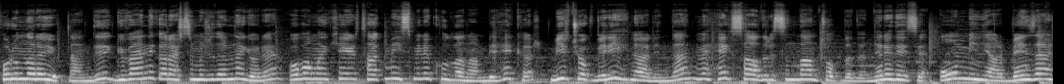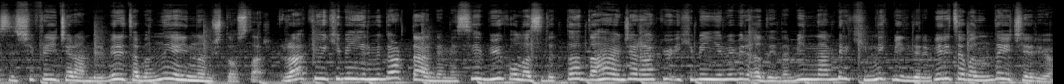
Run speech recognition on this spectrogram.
forumlara yüklendi. Güvenlik araştırmacılarına göre Obamacare takma ismini kullanan bir hacker birçok veri ihlalinden ve hack saldırısından topladığı neredeyse 10 milyar benzersiz şifre içeren bir veri tabanını yayınlamış dostlar. RACU 2024 derlemesi büyük olasılıkla daha önce RACU 2021 adıyla bilinen bir kimlik bilgileri veri tabanında içeriyor.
